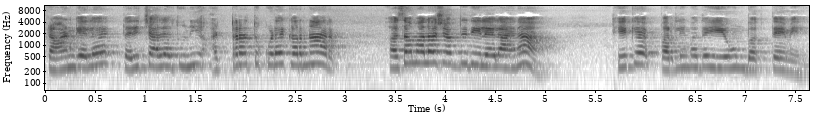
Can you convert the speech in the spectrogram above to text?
प्राण गेले तरी चालेल तुम्ही अठरा तुकडे करणार असा मला शब्द दिलेला आहे ना? ठीक आहे परलीमध्ये येऊन बघते मी.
